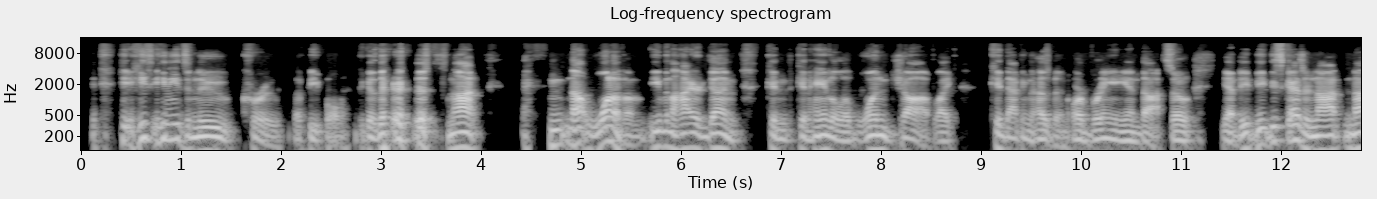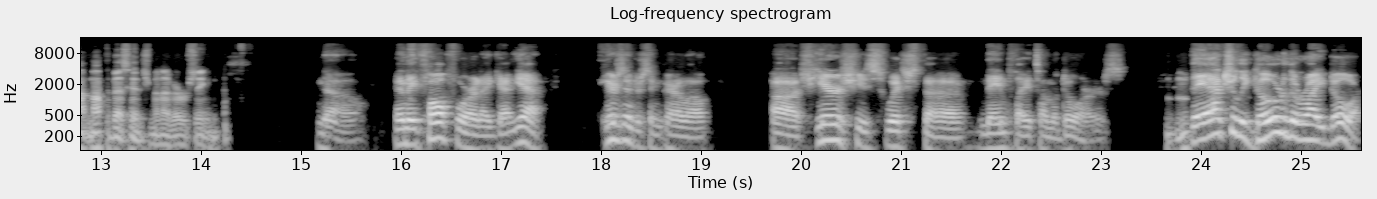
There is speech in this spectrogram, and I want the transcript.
he he needs a new crew of people because there's not not one of them, even the hired gun can can handle a one job. Like kidnapping the husband or bringing in Dot. So yeah, these guys are not not not the best henchmen I've ever seen. No, and they fall for it. I get. Yeah, here's an interesting parallel. Uh, here she switched the nameplates on the doors. Mm-hmm. They actually go to the right door,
